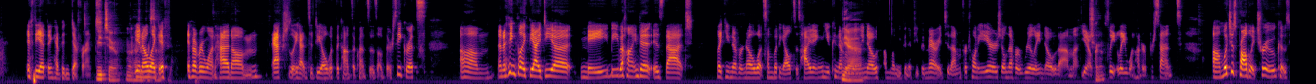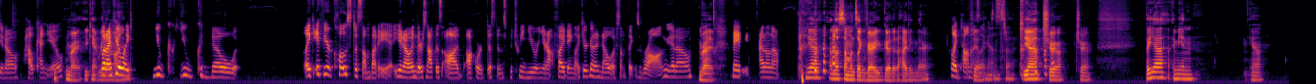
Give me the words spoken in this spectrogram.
if the ending had been different. Me too. 100%. You know, like if if everyone had um actually had to deal with the consequences of their secrets. Um and I think like the idea maybe behind it is that like you never know what somebody else is hiding. You can never Yeah. really know someone even if you've been married to them for 20 years, you'll never really know them, you know, True. completely 100%. Um which is probably true cuz you know, how can you? right, you can't. Read but I feel mind. like you you could know like if you're close to somebody, you know, and there's not this odd awkward distance between you and you're not fighting, like you're going to know if something's wrong, you know? right. Maybe. I don't know. Yeah, unless someone's like very good at hiding their Like Thomas, I feelings and stuff. Yeah, true, true. But yeah, I mean, yeah.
